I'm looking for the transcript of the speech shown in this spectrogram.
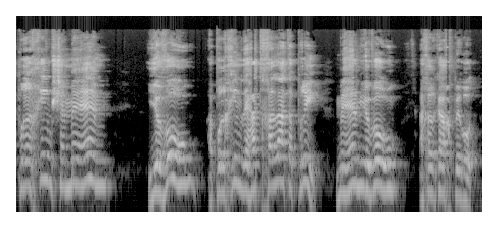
פרחים שמהם יבואו, הפרחים זה התחלת הפרי, מהם יבואו אחר כך פירות.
